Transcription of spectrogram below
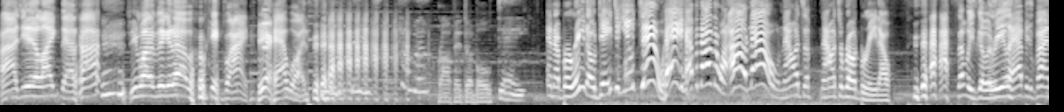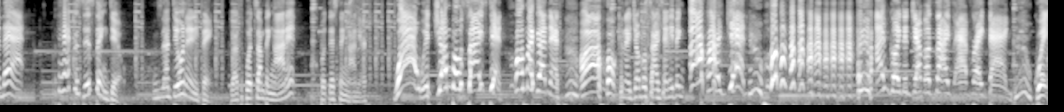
Ah, she didn't like that, huh? She wanted to pick it up. Okay, fine. Here, have one. Have a Profitable. day. and a burrito day to you too. Hey, have another one. Oh no, now it's a now it's a road burrito. Somebody's gonna be real happy to find that. What the heck does this thing do? It's not doing anything. Do I have to put something on it? Put this thing on here. Wow, it jumbo sized it. Oh my goodness. Oh, can I jumbo size anything? Oh, I can. I'm going to jumbo size everything. Quick.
